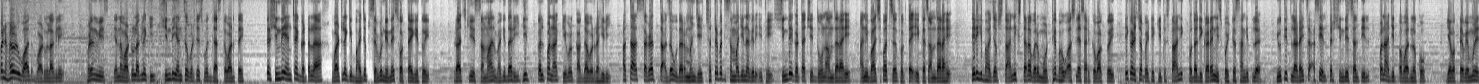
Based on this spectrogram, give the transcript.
पण हळूहळू वाद वाढू लागले. फडणवीस यांना वाटू लागले की शिंदे यांचं वर्चस्व जास्त वाढतंय. तर शिंदे यांच्या गटाला वाटलं की भाजप सर्व निर्णय स्वतः घेतोय. राजकीय समान भागीदारी ही कल्पना केवळ कागदावर राहिली. आता सगळ्यात ताजं उदाहरण म्हणजे छत्रपती संभाजीनगर येथे शिंदे गटाचे दोन आमदार आहे आणि भाजपाचं फक्त एकच आमदार आहे. तरीही भाजप स्थानिक स्तरावर मोठे भाऊ असल्यासारखं वागतोय. इकडच्या बैठकीत स्थानिक पदाधिकाऱ्यांनी स्पष्ट सांगितलं युतीत लढायचं असेल तर शिंदे चालतील पण अजित पवार नको. या वक्तव्यामुळे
